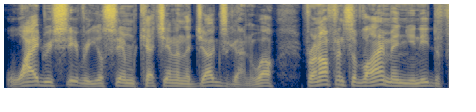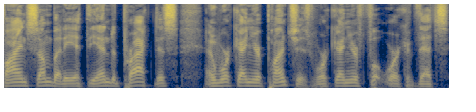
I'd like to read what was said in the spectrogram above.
wide receiver, you'll see him catch in on the jugs gun. Well, for an offensive lineman, you need to find somebody at the end of practice and work on your punches, work on your footwork if that's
